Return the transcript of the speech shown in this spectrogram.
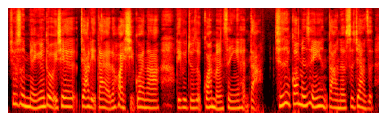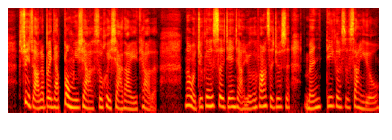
就是每个人都有一些家里带来的坏习惯啊。第一个就是关门声音很大。其实关门声音很大呢，是这样子，睡着了被人家蹦一下是会吓到一跳的。那我就跟舍监讲，有个方式就是门第一个是上油，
